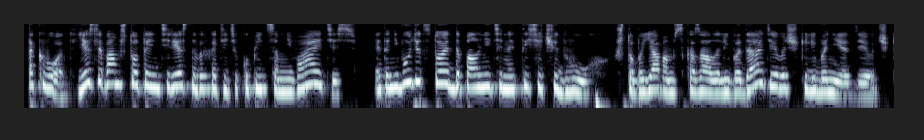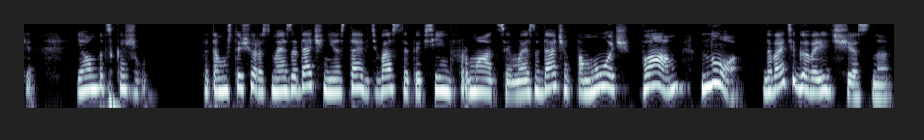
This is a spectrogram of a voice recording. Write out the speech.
Так вот, если вам что-то интересно вы хотите купить, сомневаетесь, это не будет стоить дополнительной тысячи двух, чтобы я вам сказала либо да, девочки, либо нет, девочки. Я вам подскажу. Потому что, еще раз, моя задача не оставить вас с этой всей информацией. Моя задача помочь вам. Но давайте говорить честно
